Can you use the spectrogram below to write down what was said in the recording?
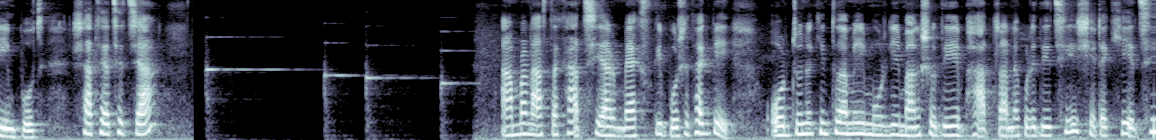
ডিম পোচ। সাথে আছে চা। আমরা নাস্তা খাচ্ছি আর ম্যাক্স কি বসে থাকবে? ওর জন্য কিন্তু আমি মুরগির মাংস দিয়ে ভাত রান্না করে দিয়েছি, সেটা খেয়েছে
